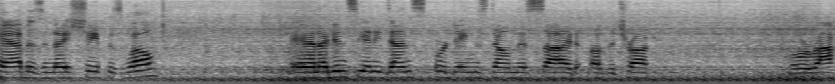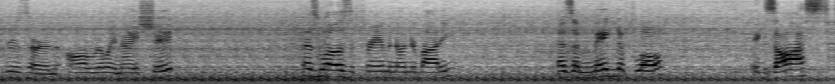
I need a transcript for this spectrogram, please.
Cab is in nice shape as well. And I didn't see any dents or dings down this side of the truck. Lower rockers are in all really nice shape, as well as the frame and underbody. Has a MagnaFlow exhaust.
